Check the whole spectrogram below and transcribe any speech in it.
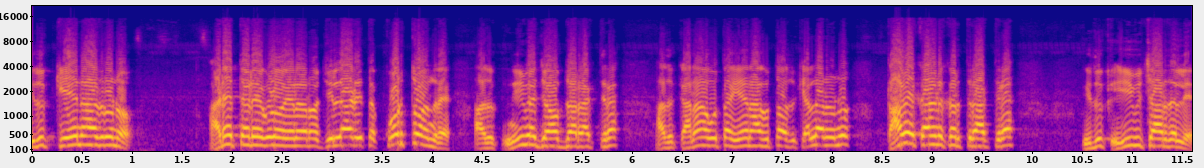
ಇದಕ್ಕೇನಾದ್ರೂ ಅಡೆತಡೆಗಳು ಏನಾದ್ರು ಜಿಲ್ಲಾಡಳಿತ ಕೊಡ್ತು ಅಂದ್ರೆ ಅದಕ್ಕೆ ನೀವೇ ಜವಾಬ್ದಾರ ಆಗ್ತೀರಾ? ಅದಕ್ಕೆ ಅನಾಹುತ ಏನಾಗುತ್ತೋ ಅದಕ್ಕೆಲ್ಲರೂ ತಾವೇ ಕಾರಣಕರ್ತರಾಗ್ತೀರಾ ಇದಕ್ಕೆ ಈ ವಿಚಾರದಲ್ಲಿ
